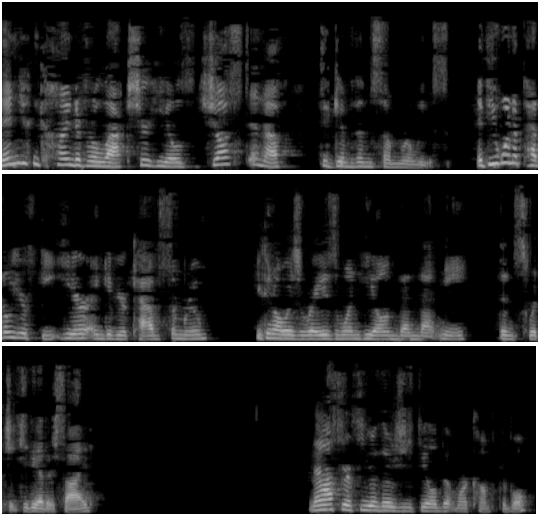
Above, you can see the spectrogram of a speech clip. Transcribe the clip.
then you can kind of relax your heels just enough to give them some release. If you want to pedal your feet here and give your calves some room, you can always raise one heel and bend that knee, then switch it to the other side. Now after a few of those, you feel a bit more comfortable.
